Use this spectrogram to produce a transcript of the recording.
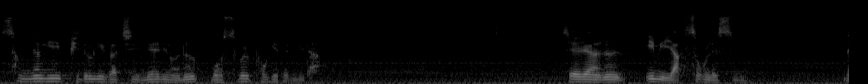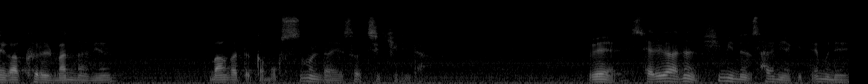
성령이 비둘기같이 내려오는 모습을 보게 됩니다. 세례요한은 이미 약속을 했습니다. 내가 그를 만나면 마음과 뜻과 목숨을 다해서 지키리라. 왜? 세례요한은 힘 있는 사람이었기 때문에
